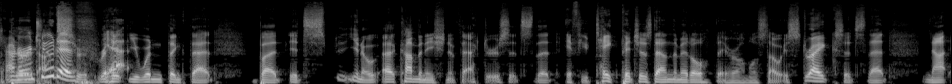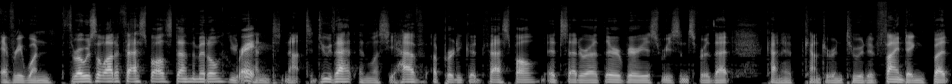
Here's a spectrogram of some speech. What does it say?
counterintuitive, paradox, right? Yeah. You wouldn't think that, but it's, you know, a combination of factors. It's that if you take pitches down the middle, they are almost always strikes. It's that not everyone throws a lot of fastballs down the middle. You right. tend not to do that unless you have a pretty good fastball, etc. There are various reasons for that kind of counterintuitive finding, but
